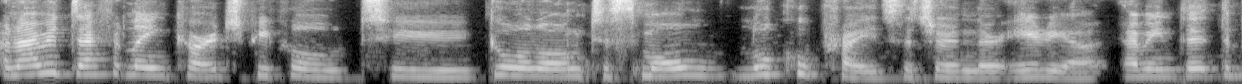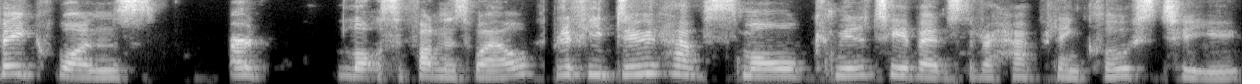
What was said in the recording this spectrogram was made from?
And I would definitely encourage people to go along to small local prides that are in their area. I mean, the, the big ones lots of fun as well. But if you do have small community events that are happening close to you,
